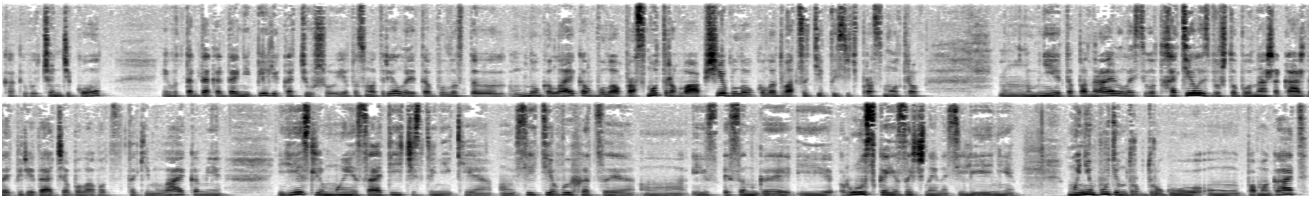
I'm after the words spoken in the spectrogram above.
как его Чондикот. И вот тогда, когда они пели «Катюшу», я посмотрела, это было много лайков было, а просмотров вообще было около 20 тысяч просмотров. Мне это понравилось. Вот хотелось бы, чтобы наша каждая передача была вот с такими лайками. Если мы, соотечественники, э, все те выходцы э, из СНГ и русскоязычное население, мы не будем друг другу э, помогать,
